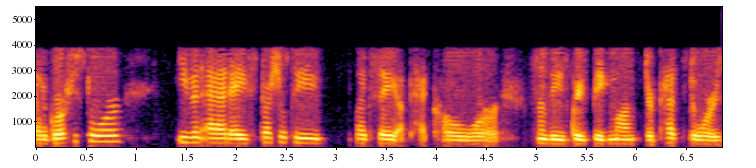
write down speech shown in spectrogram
at a grocery store, even at a specialty like say a Petco or some of these great big monster pet stores,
